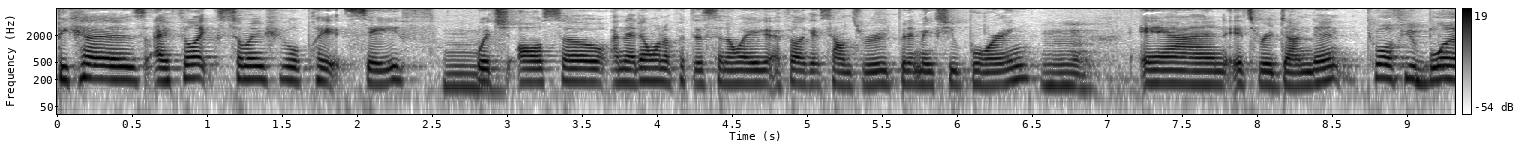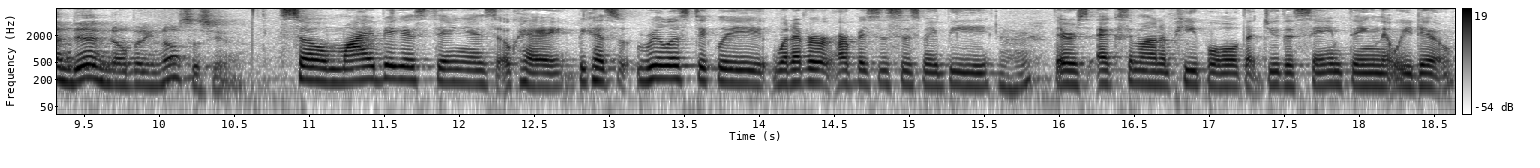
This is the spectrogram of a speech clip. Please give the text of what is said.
because I feel like so many people play it safe, hmm. which also, and I don't want to put this in a way, I feel like it sounds rude, but it makes you boring hmm. and it's redundant. Well, if you blend in, nobody notices you. So, my biggest thing is okay, because realistically, whatever our businesses may be, mm-hmm. there's X amount of people that do the same thing that we do,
